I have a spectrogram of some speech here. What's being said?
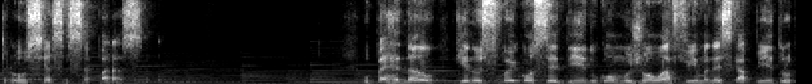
trouxe essa separação. O perdão que nos foi concedido, como João afirma nesse capítulo,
